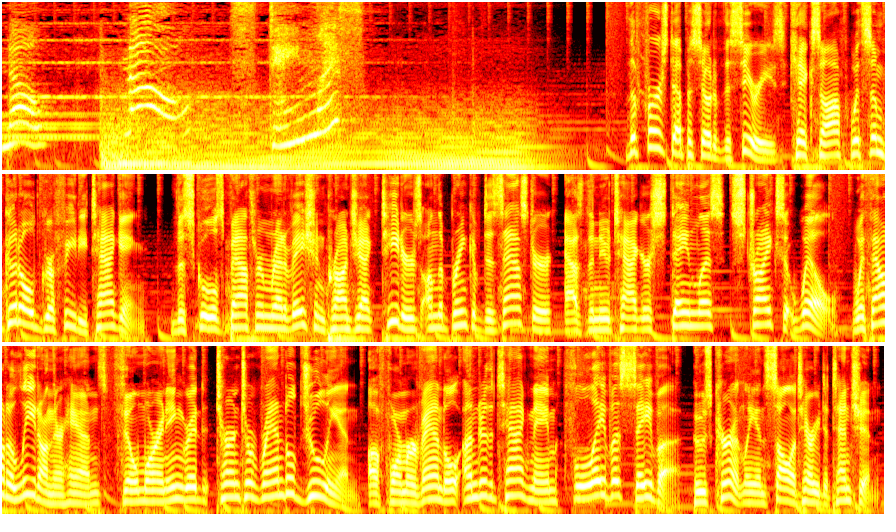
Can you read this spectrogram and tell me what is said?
No. No! Stainless? The first episode of the series kicks off with some good old graffiti tagging. The school's bathroom renovation project teeters on the brink of disaster as the new tagger Stainless strikes at will. Without a lead on their hands, Fillmore and Ingrid turn to Randall Julian, a former vandal under the tag name Flava Sava, who's currently in solitary detention.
